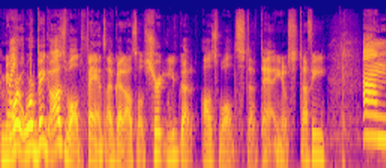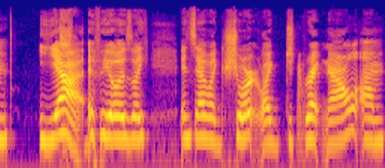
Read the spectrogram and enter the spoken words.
I mean, we're, we're big Oswald fans. I've got Oswald shirt. You've got Oswald stuff. You know, stuffy. um, yeah, if he was like, instead of like short, like just right now, um,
